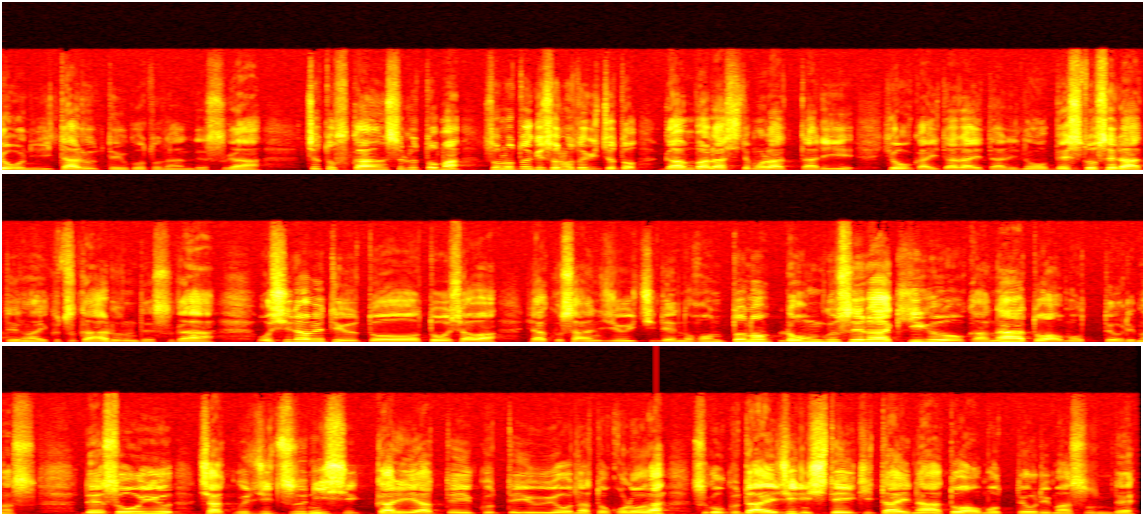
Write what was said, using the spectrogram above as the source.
今日に至るということなんですがちょっと俯瞰すると、まあ、その時その時ちょっと頑張らせてもらったり評価いただいたりのベストセラーというのはいくつかあるんですがお調べていうと当社は131年の本当のロングセラー企業かなとは思っておりますでそういう着実にしっかりやっていくっていうようなところがすごく大事にしていきたいなとは思っておりますんで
